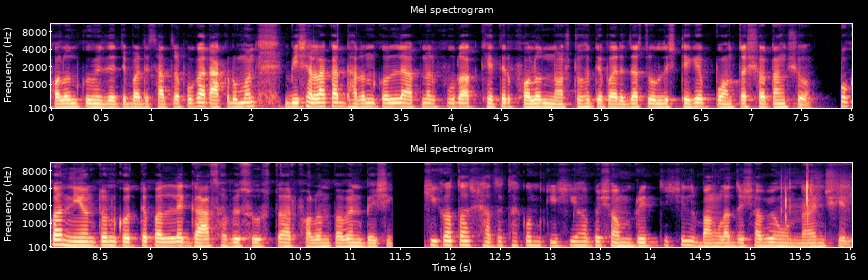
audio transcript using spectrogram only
ফলন কমে যেতে পারে। ছাত্রা পোকার আক্রমণ বিশাল আকার ধারণ করলে আপনার পুরো ক্ষেতের ফলন নষ্ট হতে পারে, যা চল্লিশ থেকে পঞ্চাশ শতাংশ। পোকা নিয়ন্ত্রণ করতে পারলে গাছ হবে সুস্থ আর ফলন পাবেন বেশি। কৃষিকতার সাথে থাকুন, কৃষি হবে সমৃদ্ধিশীল, বাংলাদেশ হবে উন্নয়নশীল।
